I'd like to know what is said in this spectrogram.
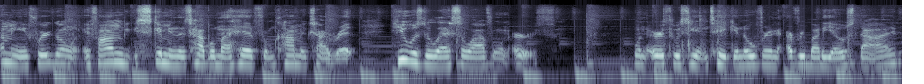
I mean, if we're going, if I'm skimming the top of my head from comics I read, he was the last alive on Earth. When Earth was getting taken over and everybody else died,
